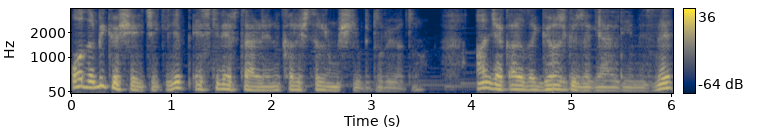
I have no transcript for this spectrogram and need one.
O da bir köşeye çekilip eski defterlerini karıştırırmış gibi duruyordu. Ancak arada göz göze geldiğimizde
